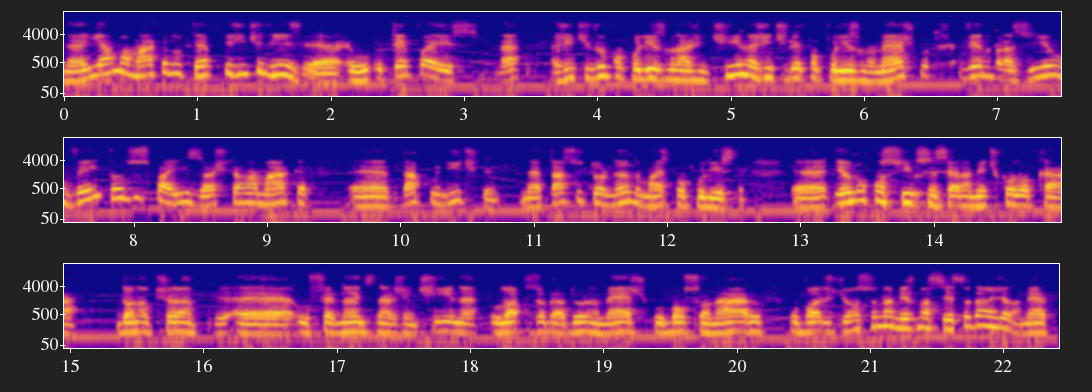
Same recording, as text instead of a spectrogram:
Né? E é uma marca do tempo que a gente vive. É, o, o, tempo é esse. Né? A gente viu populismo na Argentina, a gente vê populismo no México, vê no Brasil, vê em todos os países. Eu acho que é uma marca é, da política, está né, tá se tornando mais populista. É, eu não consigo, sinceramente, colocar Donald Trump, é, o Fernandes na Argentina, o Lopes Obrador no México, o Bolsonaro, o Boris Johnson na mesma cesta da Angela Merkel.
